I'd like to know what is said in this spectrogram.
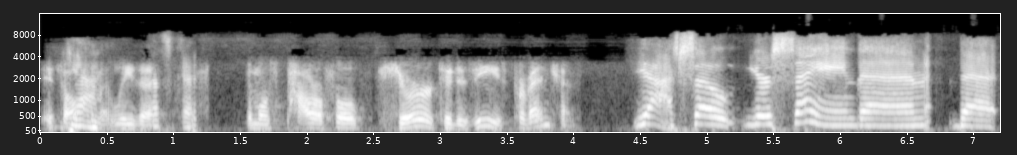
it's Yeah, ultimately the the most powerful cure to disease prevention. Yeah, so you're saying then that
